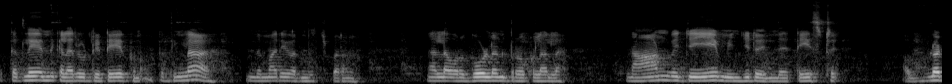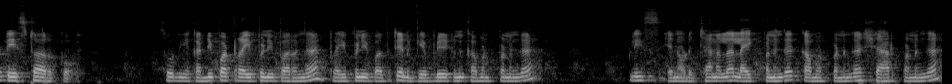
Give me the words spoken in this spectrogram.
பக்கத்துலேயே இருந்து கிளறி விட்டுட்டே இருக்கணும். பார்த்தீங்களா இந்த மாதிரி வந்துச்சு பாருங்கள் நல்ல ஒரு கோல்டன் ப்ரோ கலரில் நான்வெஜ்ஜையே மிஞ்சிடும் இந்த டேஸ்ட்டு அவ்வளோ டேஸ்ட்டாக இருக்கும். ஸோ நீங்கள் கண்டிப்பாக ட்ரை பண்ணி பாருங்கள் ட்ரை பண்ணி பார்த்துட்டு எனக்கு எப்படி இருக்குன்னு கமெண்ட் பண்ணுங்கள் ப்ளீஸ் என்னோடய சேனலை லைக் பண்ணுங்கள் கமெண்ட் பண்ணுங்கள் ஷேர் பண்ணுங்கள்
